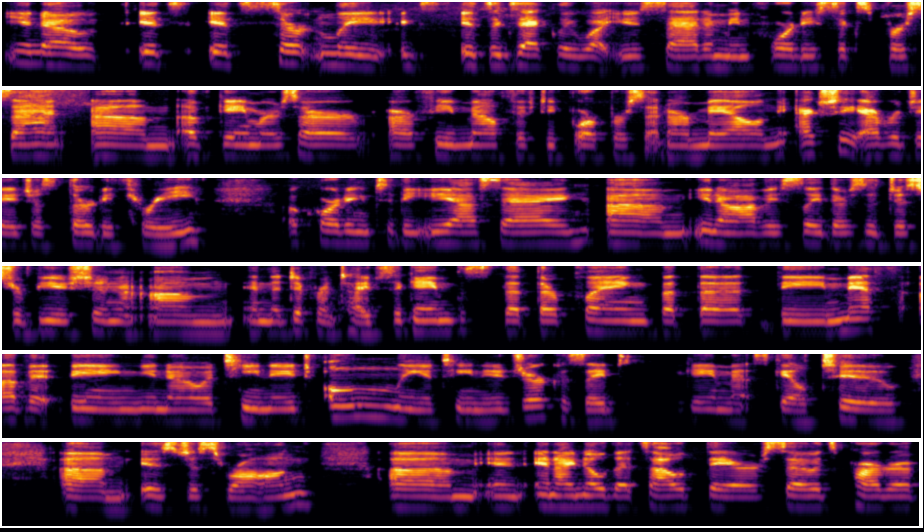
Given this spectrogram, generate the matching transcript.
you know, it's it's certainly it's exactly what you said. I mean, forty six percent um, of gamers are are female, fifty four percent are male, and the actually average age is thirty three, according to the ESA. Um, you know, obviously there's a distribution um, in the different types of games that they're playing, but the the myth of it being, you know, a teenage only a teenager because they game at scale two um, is just wrong. Um, and, and I know that's out there. So it's part of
